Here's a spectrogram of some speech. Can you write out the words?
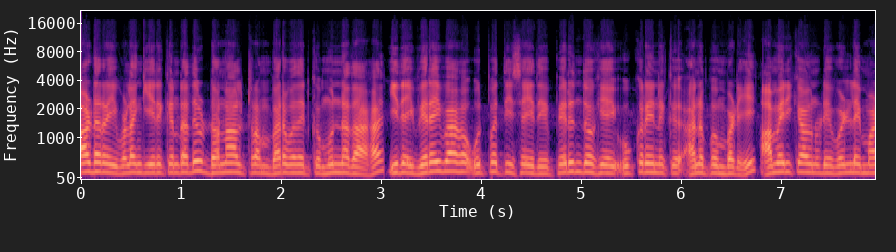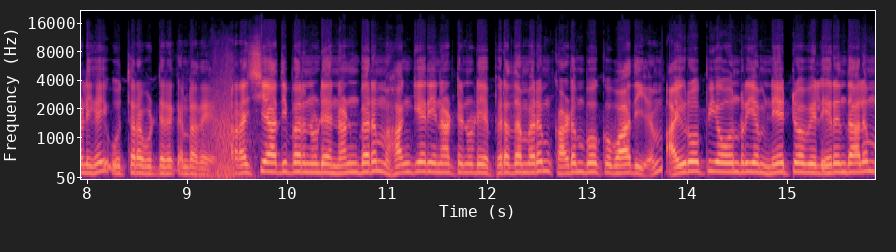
ஆர்டரை வழங்கி இருக்கின்றது டொனால்ட் ட்ரம்ப் வருவதற்கு முன்னதாக இதை விரைவாக உற்பத்தி செய்து பெருந்தொகையை உக்ரைனுக்கு அனுப்பும்படி அமெரிக்காவினுடைய வெள்ளை மாளிகை உத்தரவிட்டிருக்கின்றது. ரஷ்ய அதிபரனுடைய நண்பரும் ஹங்கேரி நாட்டினுடைய பிரதமரும் கடும்போக்குவாதியும் ஐரோப்பிய ஒன்றியம் நேட்டோவில் இருந்தாலும்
